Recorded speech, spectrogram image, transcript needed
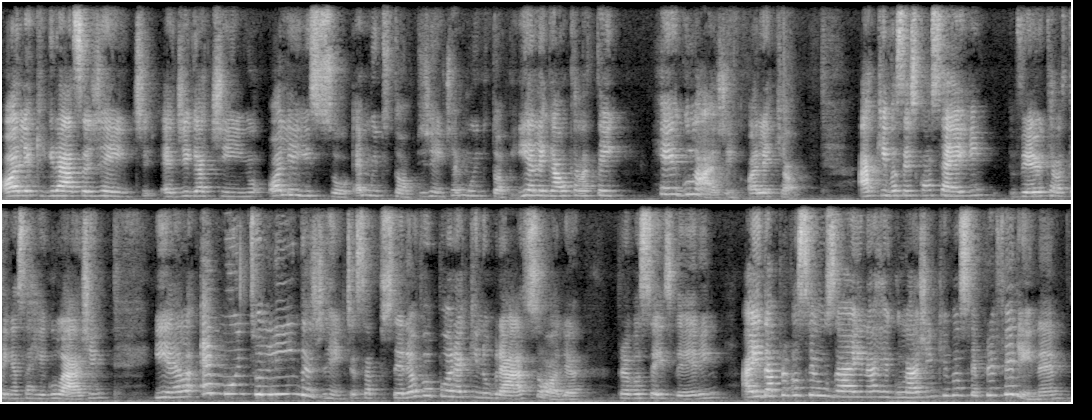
Olha que graça, gente. É de gatinho. Olha isso. É muito top, gente. É muito top. E é legal que ela tem regulagem. Olha aqui, ó. Aqui vocês conseguem ver que ela tem essa regulagem. E ela é muito linda, gente, essa pulseira. Eu vou pôr aqui no braço, olha, pra vocês verem. Aí dá pra você usar aí na regulagem que você preferir, né?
